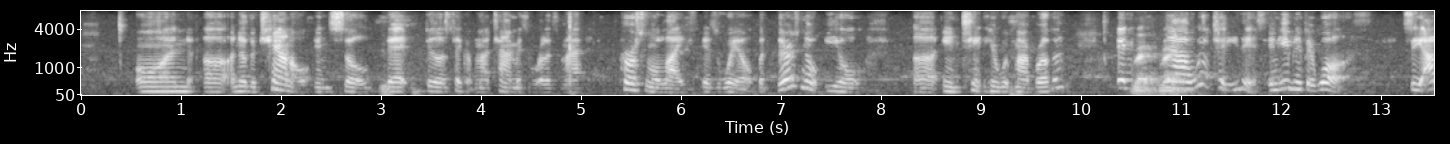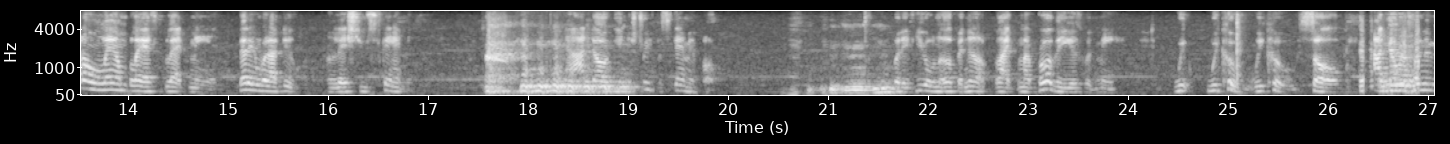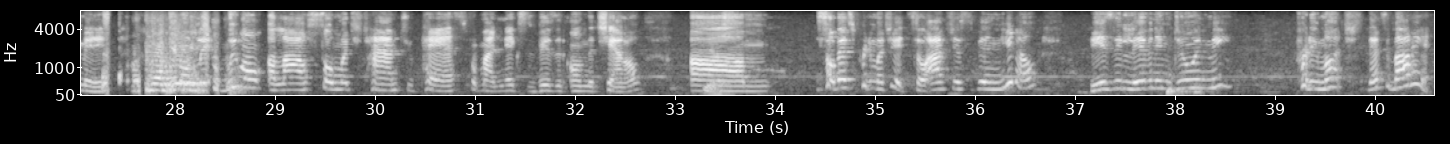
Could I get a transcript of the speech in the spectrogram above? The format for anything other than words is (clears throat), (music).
on uh, another channel. And so that does take up my time as well as my personal life as well. But there's no ill uh, intent here with my brother. And, right, right. I will tell you this, and even if it was, see, I don't lamb blast black men. That ain't what I do unless you scam me. now, I dog you in the (laughs) street for scamming folks. Mm-hmm. But if you're on the up and up, like my brother is with me, we we cool, we cool. So I know it's been a minute. We won't, let, we won't allow so much time to pass for my next visit on the channel. Um, yes. so that's pretty much it. So I've just been, you know, busy living and doing me. Pretty much. That's about it.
